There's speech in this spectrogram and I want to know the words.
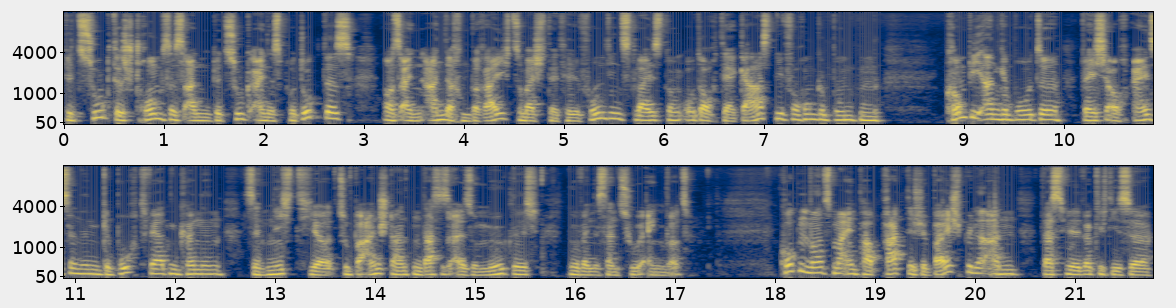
Bezug des Stroms ist an Bezug eines Produktes aus einem anderen Bereich, zum Beispiel der Telefondienstleistung oder auch der Gaslieferung gebunden. Kombi-Angebote, welche auch einzelnen gebucht werden können, sind nicht hier zu beanstanden. Das ist also möglich, nur wenn es dann zu eng wird. Gucken wir uns mal ein paar praktische Beispiele an, dass wir wirklich diese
